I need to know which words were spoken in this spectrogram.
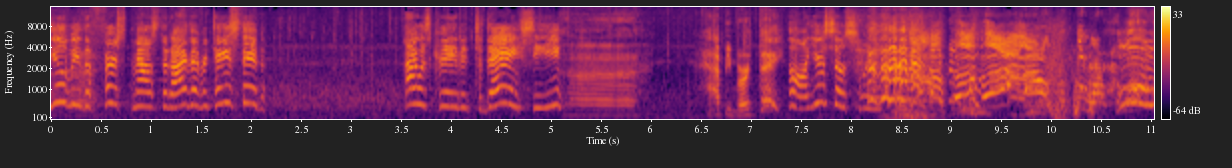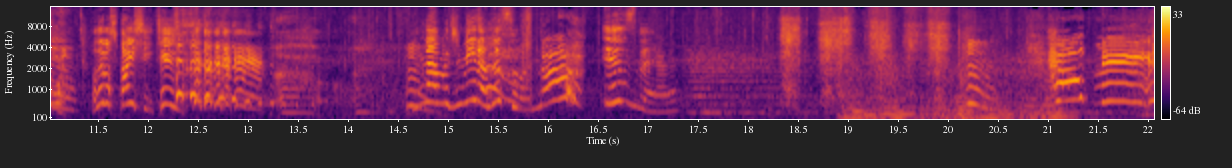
You'll be the first mouse that I've ever tasted. I was created today, see? Uh, happy birthday? Oh, you're so sweet. Hmm. Help me!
